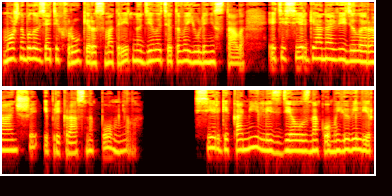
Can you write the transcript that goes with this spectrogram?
Можно было взять их в руки, рассмотреть, но делать этого Юля не стала. Эти серьги она видела раньше и прекрасно помнила. Серьги Камилли сделал знакомый ювелир,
